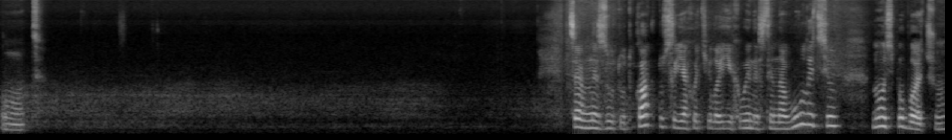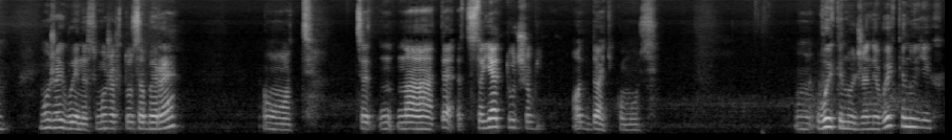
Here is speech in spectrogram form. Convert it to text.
От. Це внизу тут кактуси. Я хотіла їх винести на вулицю. Ну, ось побачу. Може й винесу, може хто забере. От. Це на те, стоять тут, щоб віддати комусь. Викинуть же не викину їх.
